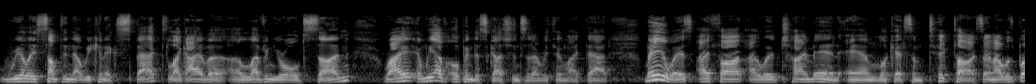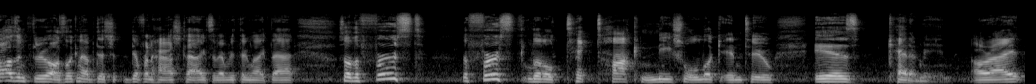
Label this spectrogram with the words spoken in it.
really something that we can expect. Like I have a 11 year old son, right? And we have open discussions and everything like that. But anyways, I thought I would chime in and look at some TikToks and I was browsing through, I was looking up different hashtags and everything like that. So the first, the first little TikTok niche we'll look into is ketamine all right?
